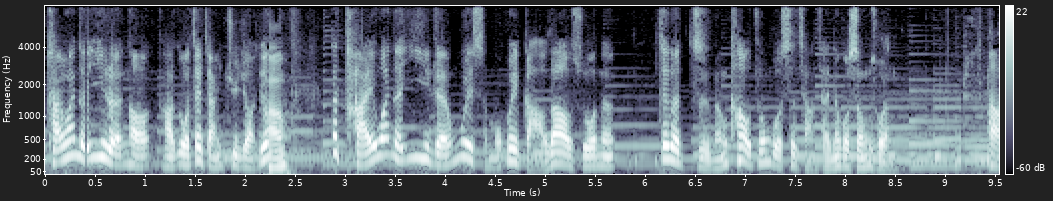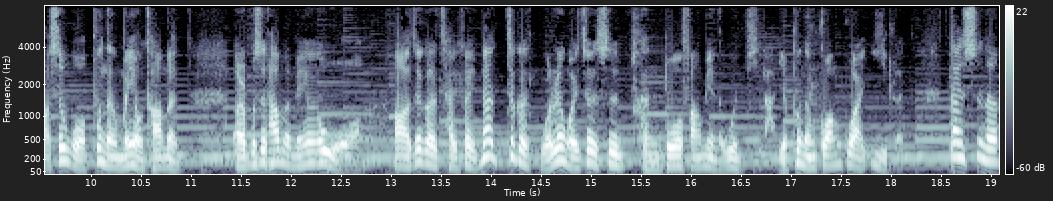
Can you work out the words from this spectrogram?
台湾的艺人哦，好，我再讲一句就好，就好。那台湾的艺人为什么会搞到说呢？这个只能靠中国市场才能够生存，啊，是我不能没有他们，而不是他们没有我，啊，这个才可以。那这个我认为这是很多方面的问题啊，也不能光怪艺人。但是呢，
